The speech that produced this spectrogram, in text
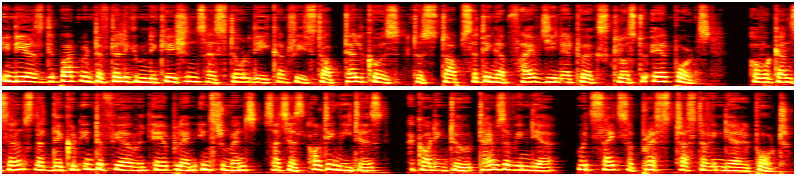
India's Department of Telecommunications has told the country's top telcos to stop setting up 5G networks close to airports over concerns that they could interfere with airplane instruments such as altimeters, according to Times of India, which cites a Press Trust of India report.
